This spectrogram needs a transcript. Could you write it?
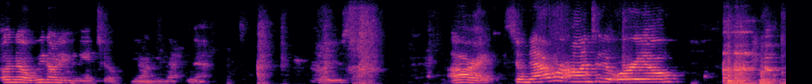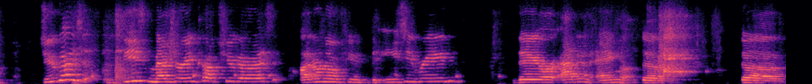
Oh, no, we don't even need to. you don't need that. Please. All right, so now we're on to the Oreo. Do you guys, these measuring cups, you guys, I don't know if you, the Easy Read, they are at an angle, the, the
